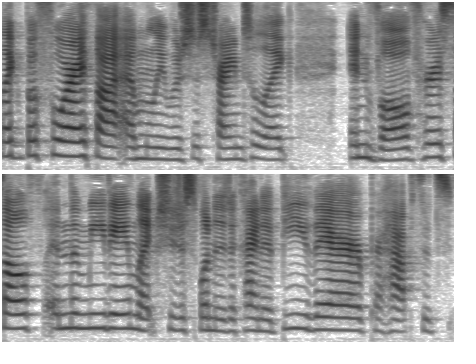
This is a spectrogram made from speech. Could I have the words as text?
Like before, I thought Emily was just trying to like involve herself in the meeting. Like she just wanted to kind of be there. Perhaps it's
